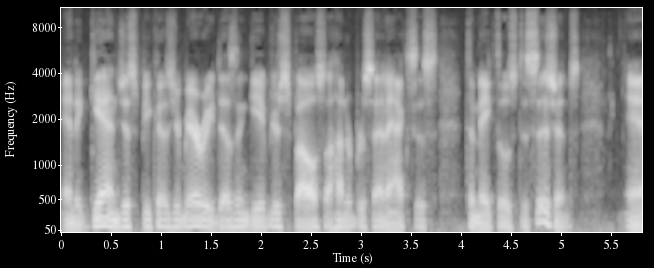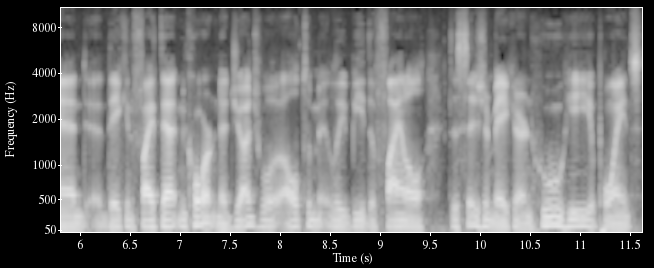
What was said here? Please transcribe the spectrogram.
And again, just because you're married doesn't give your spouse 100% access to make those decisions. And they can fight that in court, and the judge will ultimately be the final decision maker and who he appoints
